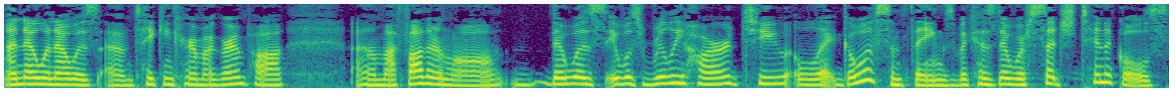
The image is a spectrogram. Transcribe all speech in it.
I know when I was um, taking care of my grandpa, uh, my father-in-law, there was it was really hard to let go of some things because there were such tentacles,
